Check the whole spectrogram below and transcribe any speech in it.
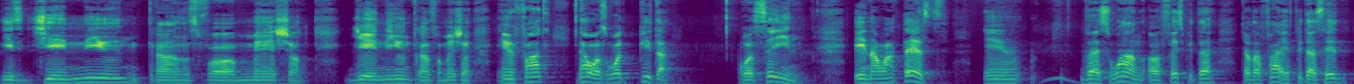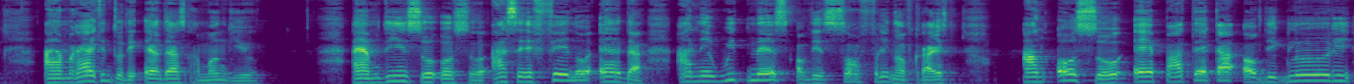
is genuine transformation. Genuine transformation. In fact, that was what Peter was saying in our text in verse 1 of First Peter chapter 5. Peter said, I am writing to the elders among you I am doing so also as a fellow elder and a witness of the suffering of Christ and also a partaker of the glory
